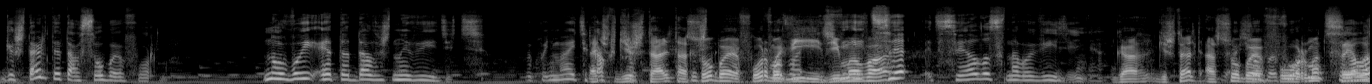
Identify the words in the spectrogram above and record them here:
гештальт — это особая форма. Но вы это должны видеть. Вы понимаете, Значит, как гештальт особая форма, форма видимого ви- целостного видения. Га- гештальт особая, особая форма целостного,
